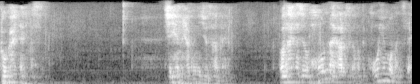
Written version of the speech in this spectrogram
こう書いてあります。詩篇の123年私たちの本来ある姿ってこういうものなんですね。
